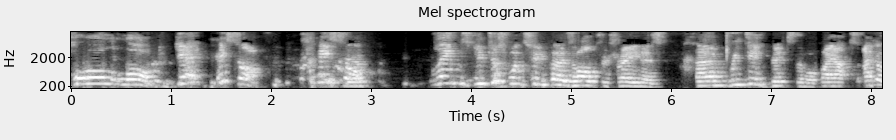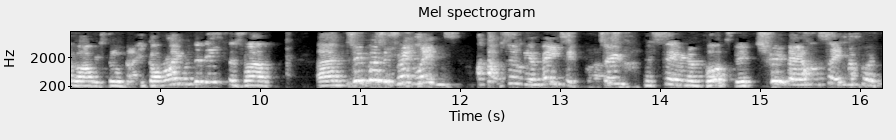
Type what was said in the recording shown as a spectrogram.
Paul Long, get piss off, piss off. Lins, you just won two pairs of Ultra trainers. Um, we did mix them up. I, abs- I don't know how he's done that. He got right underneath as well. Um, two pairs of trainers, Lins, absolutely amazing. Two, saving and posted. Two, they all same number.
